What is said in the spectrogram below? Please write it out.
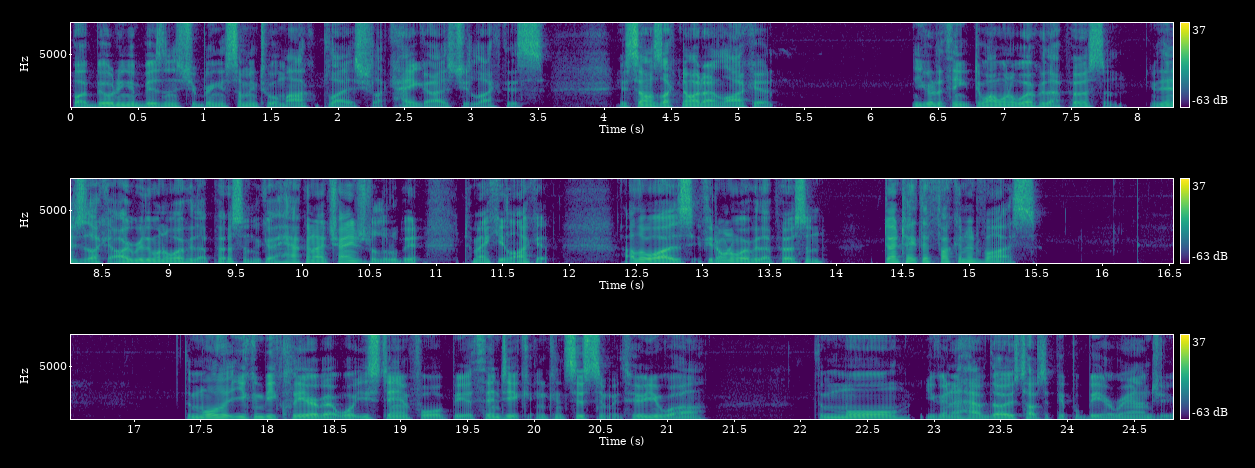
by building a business, you're bringing something to a marketplace. You're like, hey guys, do you like this? If someone's like, no, I don't like it, you got to think, do I want to work with that person? If then it's like, I really want to work with that person, go, how can I change it a little bit to make you like it? Otherwise, if you don't want to work with that person, don't take their fucking advice. The more that you can be clear about what you stand for, be authentic and consistent with who you are, the more you're going to have those types of people be around you.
